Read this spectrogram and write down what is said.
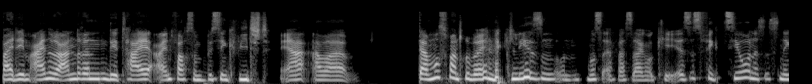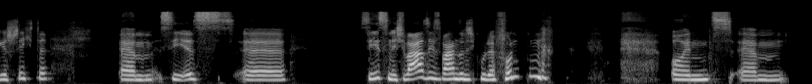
bei dem einen oder anderen Detail einfach so ein bisschen quietscht. Ja, aber da muss man drüber hinweg lesen und muss einfach sagen, okay, es ist Fiktion, es ist eine Geschichte. Ähm, sie ist, äh, sie ist nicht wahr, sie ist wahnsinnig gut erfunden. Und ähm,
